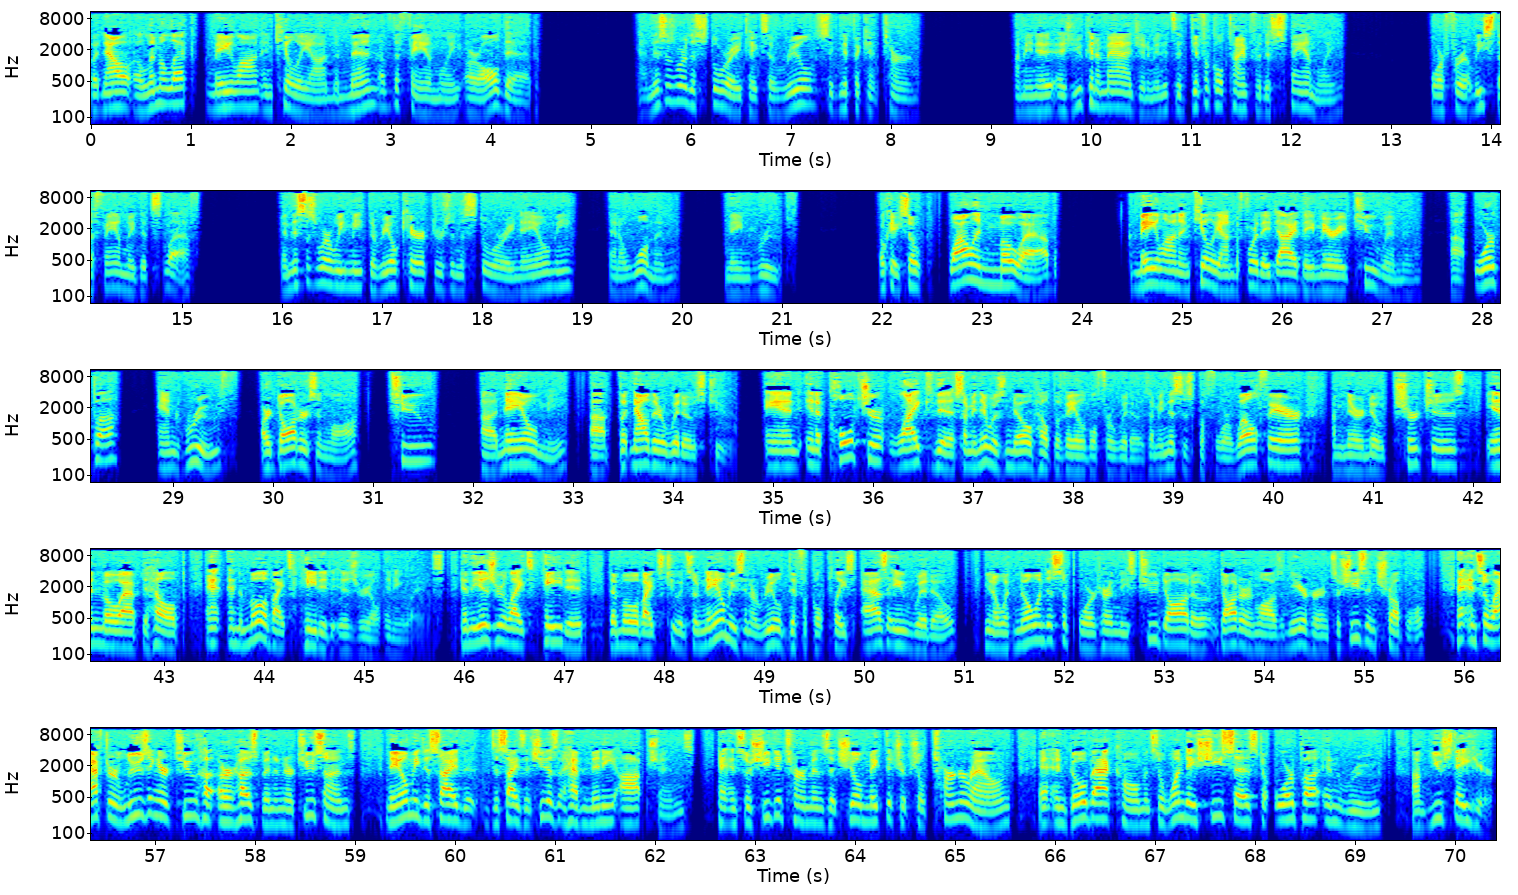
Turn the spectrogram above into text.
But now Elimelech, Mahlon, and Chilion, the men of the family, are all dead. And this is where the story takes a real significant turn. I mean, as you can imagine, I mean, it's a difficult time for this family, or for at least the family that's left. And this is where we meet the real characters in the story Naomi and a woman named Ruth. Okay, so while in Moab, Mahlon and Chilion, before they died, they married two women. Uh, Orpah and Ruth are daughters in law to uh, Naomi, uh, but now they're widows too. And in a culture like this, I mean, there was no help available for widows. I mean, this is before welfare. I mean, there are no churches in Moab to help. And, and the Moabites hated Israel anyways. And the Israelites hated the Moabites too. And so Naomi's in a real difficult place as a widow you know, with no one to support her and these two daughter, daughter-in-laws near her. And so she's in trouble. And, and so after losing her two, her husband and her two sons, Naomi decide that, decides that she doesn't have many options. And so she determines that she'll make the trip. She'll turn around and, and go back home. And so one day she says to Orpah and Ruth, um, you stay here.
